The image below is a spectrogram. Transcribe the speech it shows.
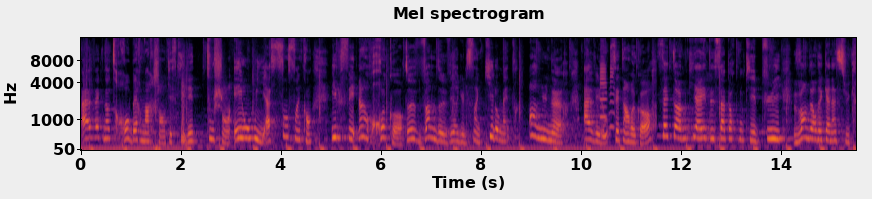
avec notre Robert Marchand. Qu'est-ce qu'il est Et oui, à 105 ans, il fait un record de 22,5 km en une heure à vélo. C'est un record. Cet homme qui a été sapeur-pompier puis vendeur de canne à sucre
